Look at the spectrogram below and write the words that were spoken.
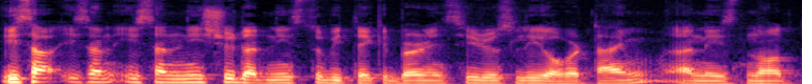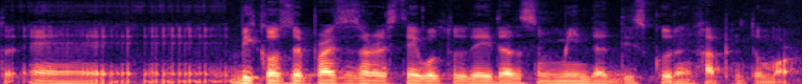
it's, a, it's, an, it's an issue that needs to be taken very seriously over time, and it's not uh, because the prices are stable today doesn't mean that this couldn't happen tomorrow.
